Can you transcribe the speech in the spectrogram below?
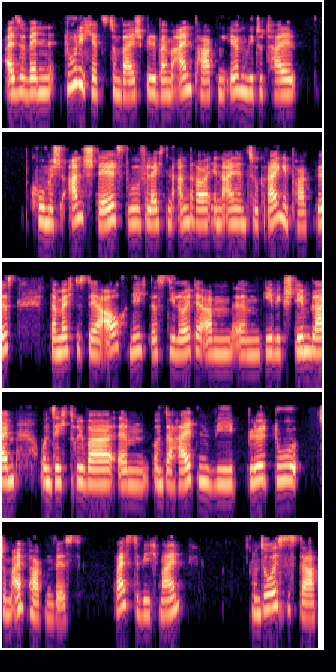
Also wenn du dich jetzt zum Beispiel beim Einparken irgendwie total komisch anstellst, wo vielleicht ein anderer in einen Zug reingeparkt ist, dann möchtest du ja auch nicht, dass die Leute am ähm, Gehweg stehen bleiben und sich drüber ähm, unterhalten, wie blöd du zum Einparken bist. Weißt du, wie ich meine? Und so ist es da.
